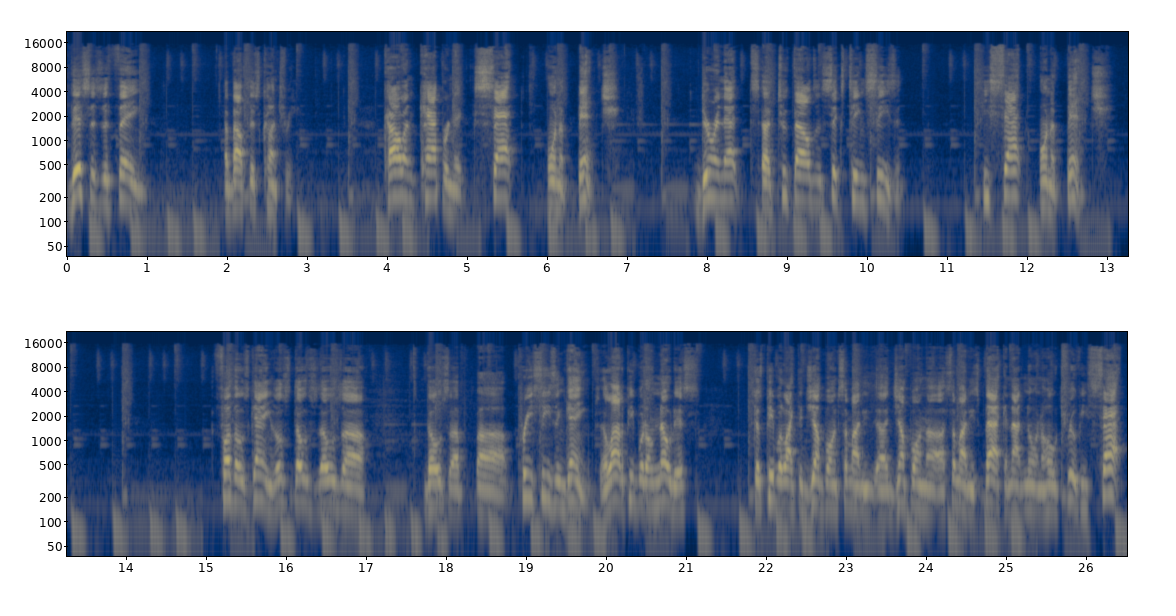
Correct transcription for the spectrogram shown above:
this is the thing about this country. Colin Kaepernick sat on a bench during that uh, 2016 season. He sat on a bench for those games, those those those uh those uh, uh preseason games. A lot of people don't know this because people like to jump on somebody, uh, jump on uh, somebody's back and not knowing the whole truth. He sat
